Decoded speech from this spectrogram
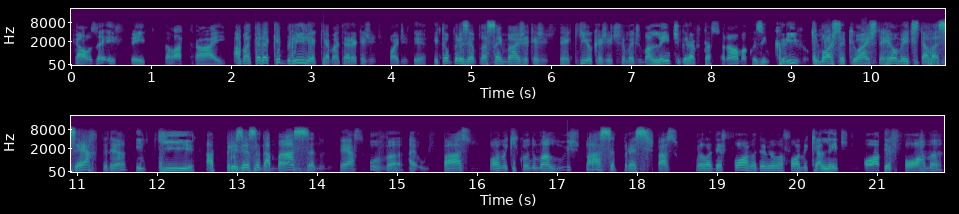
causa efeitos ela atrai a matéria que brilha, que é a matéria que a gente pode ver. Então, por exemplo, essa imagem que a gente tem aqui, o que a gente chama de uma lente gravitacional, uma coisa incrível, que mostra que o Einstein realmente estava certo, né? Em que a presença da massa no universo curva o espaço de forma que quando uma luz passa por esse espaço ela deforma da mesma forma que a lente de óculos deforma,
